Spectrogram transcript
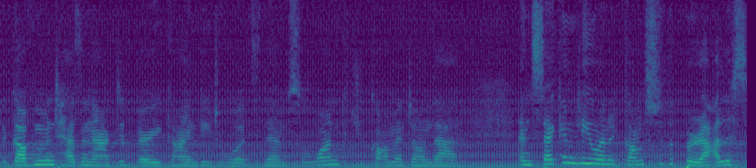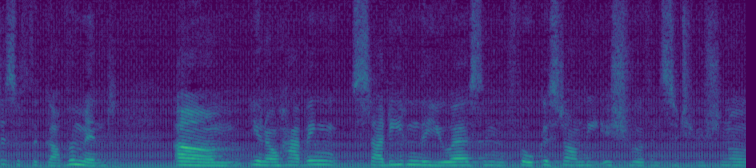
the government hasn't acted very kindly towards them. So, one, could you comment on that? And secondly, when it comes to the paralysis of the government, um, you know, having studied in the US and focused on the issue of institutional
